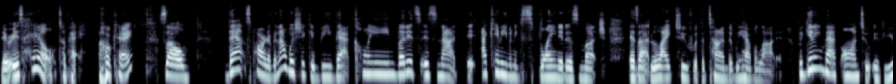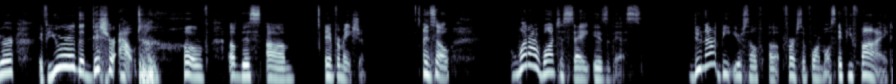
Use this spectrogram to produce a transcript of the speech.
there is hell to pay. Okay. So that's part of it. And I wish it could be that clean, but it's it's not. It, I can't even explain it as much as I'd like to with the time that we have allotted. But getting back on to if you're if you're the disher out of of this um, information, and so what I want to say is this. Do not beat yourself up, first and foremost, if you find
